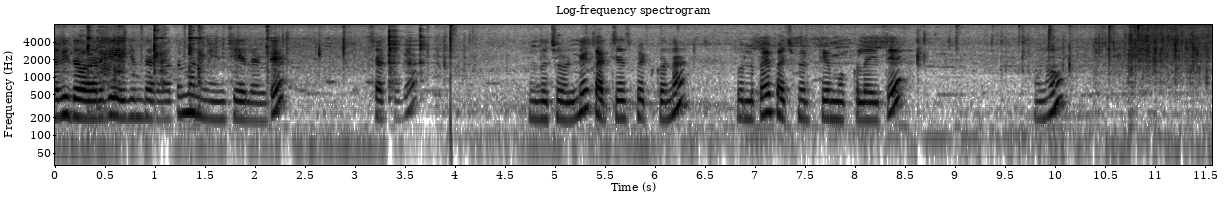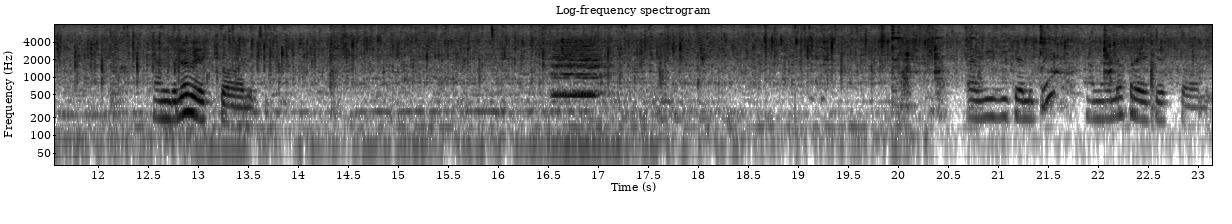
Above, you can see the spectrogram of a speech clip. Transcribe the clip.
అవి దోరగా వేగిన తర్వాత మనం ఏం చేయాలంటే చక్కగా ఇంకా చూడండి కట్ చేసి పెట్టుకున్న ఉల్లిపాయ పచ్చిమిరపకాయ ముక్కలు అయితే మనం అందులో వేసుకోవాలి. అవి ఇవి కలిపి నూనెలో ఫ్రై చేసుకోవాలి.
